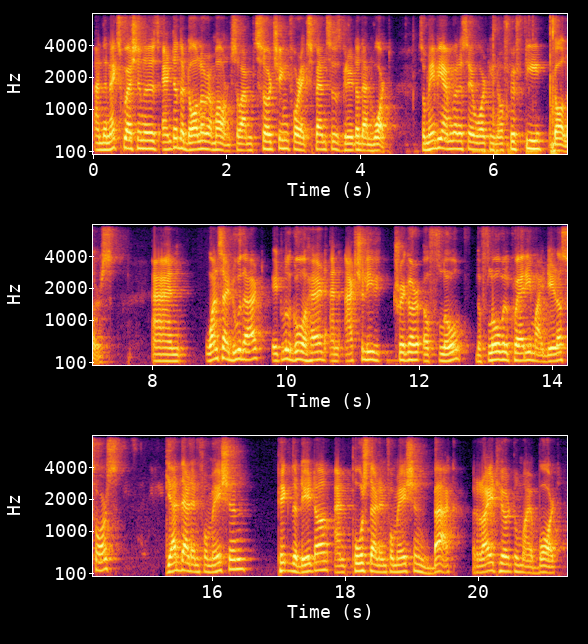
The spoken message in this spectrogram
And the next question is enter the dollar amount. So I'm searching for expenses greater than what? So maybe I'm going to say what, you know, $50. And once I do that, it will go ahead and actually trigger a flow. The flow will query my data source, get that information, pick the data, and post that information back right here to my bot.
